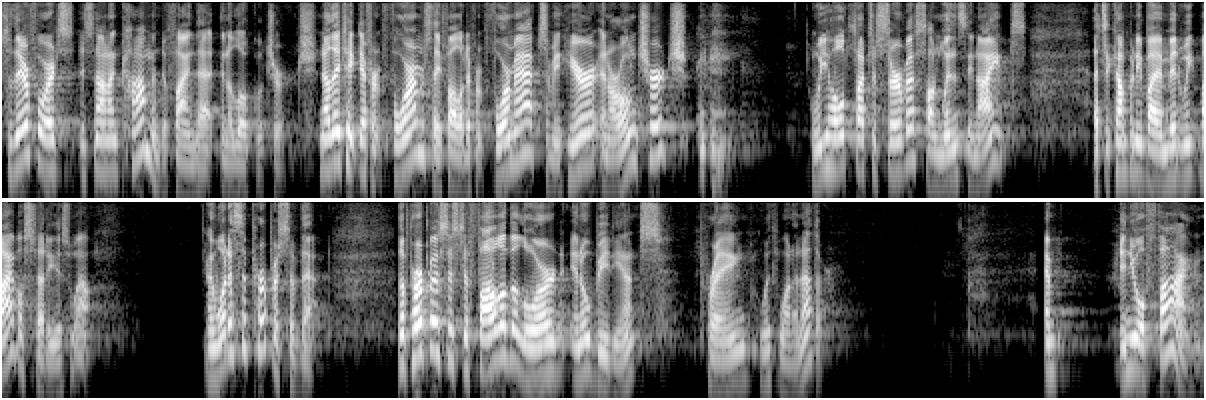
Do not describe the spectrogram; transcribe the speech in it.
So, therefore, it's, it's not uncommon to find that in a local church. Now, they take different forms, they follow different formats. I mean, here in our own church, We hold such a service on Wednesday nights. That's accompanied by a midweek Bible study as well. And what is the purpose of that? The purpose is to follow the Lord in obedience, praying with one another. And, and you will find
